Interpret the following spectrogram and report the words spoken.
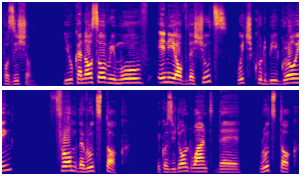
position. You can also remove any of the shoots which could be growing from the rootstock because you don't want the rootstock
